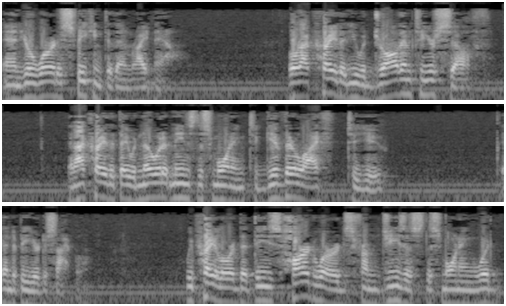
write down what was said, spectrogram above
And your word is speaking to them right now. Lord, I pray that you would draw them to yourself. And I pray that they would know what it means this morning to give their life to you and to be your disciple. We pray, Lord, that these hard words from Jesus this morning would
